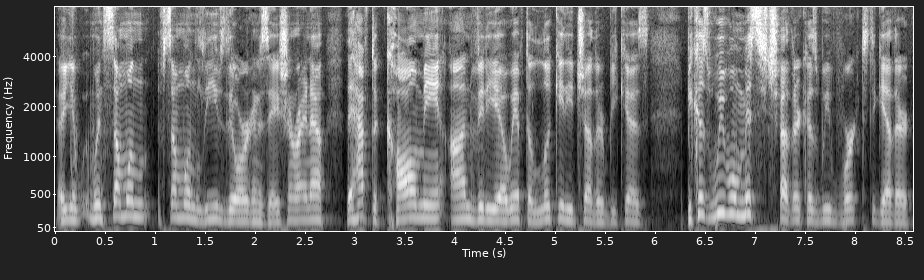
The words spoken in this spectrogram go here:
uh, you know, when someone if someone leaves the organization right now, they have to call me on video. We have to look at each other because because we will miss each other because we've worked together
